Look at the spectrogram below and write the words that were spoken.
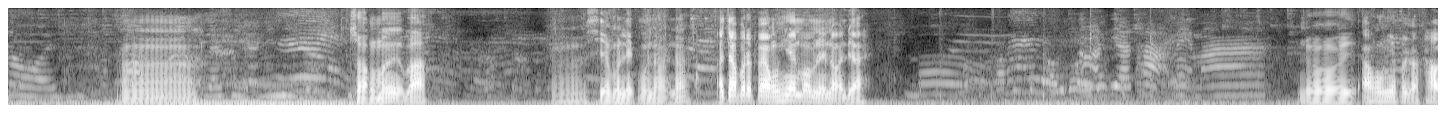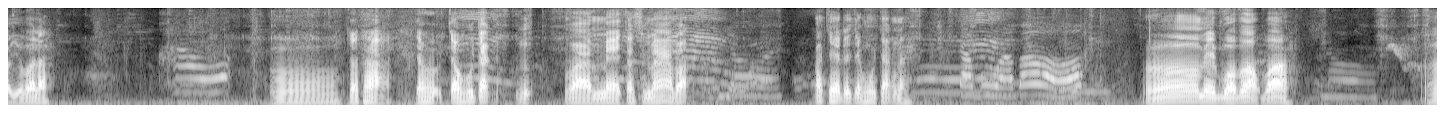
โดย อืม และเสียนี่ สองมือบ่ อืมเสียมันเล็กมันหน่อยเนาะอาจารย์บ่ได้ไปโรงเรียนบ่มื้อนี้น้อยเดียวเอาไอเดียถ่าแม่มาโดยเอาโรงเรียนไปกับข้าวอยู่บ่ล่ะเข้าอ๋อเจ้าท่าเจ้าเจ้าฮู้จักว่าแม่เจ้าสิมาบ่โดยเอาเจ้าเฮ็ดได้จังฮู้จักนะตาบัวบอกอ๋อแม่บัวบอกบ่ โดยอ๋อ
